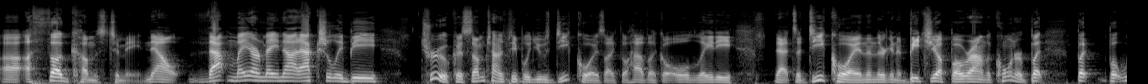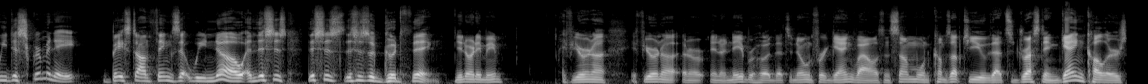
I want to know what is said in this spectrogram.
uh, a thug comes to me. Now that may or may not actually be true because sometimes people use decoys like they'll have like an old lady that's a decoy and then they're going to beat you up around the corner but but but we discriminate based on things that we know and this is this is this is a good thing you know what i mean if you're in a if you're in a, in a, neighborhood that's known for gang violence and someone comes up to you that's dressed in gang colors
